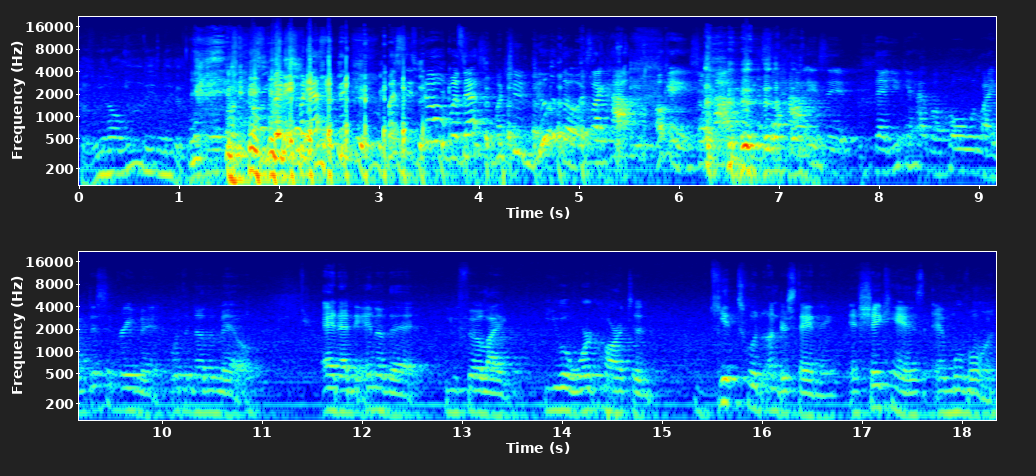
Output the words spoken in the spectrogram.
because we don't love these niggas. but, but that's the thing. But see, no, but that's what you do though. It's like how okay, so how so how is it that you can have a whole like disagreement with another male, and at the end of that, you feel like you will work hard to get to an understanding and shake hands and move on.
